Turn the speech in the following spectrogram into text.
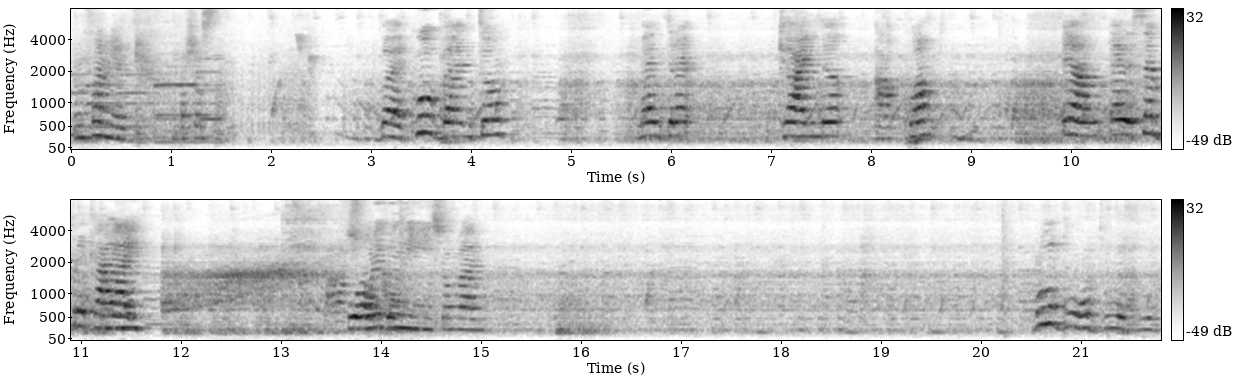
Non fa niente. Lascia stare. Vai, Q vento, mentre Kain acqua e è sempre Kain. Vai. Sole condiviso, vai. Bu, bu, bu, bu.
